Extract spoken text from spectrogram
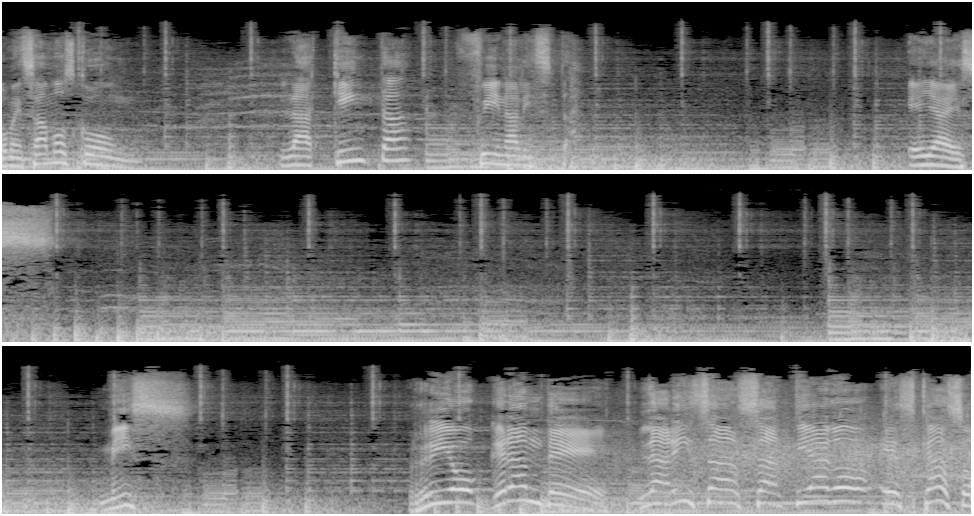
Comenzamos con la quinta finalista. Ella es Miss Río Grande, Larisa Santiago Escaso.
